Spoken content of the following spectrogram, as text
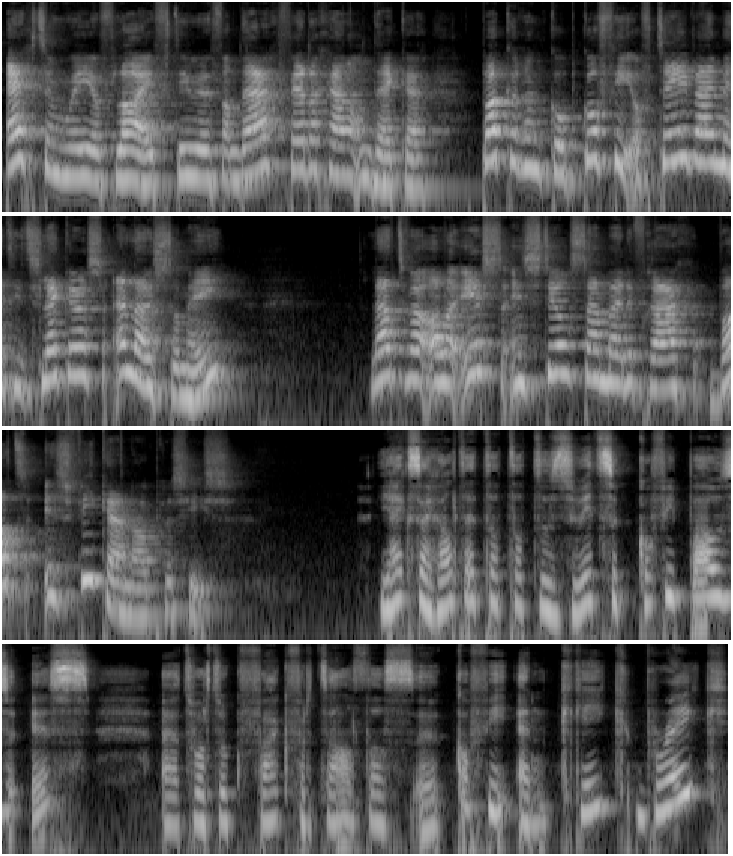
echt een way of life die we vandaag verder gaan ontdekken. Pak er een kop koffie of thee bij met iets lekkers en luister mee. Laten we allereerst eens stilstaan bij de vraag: wat is fika nou precies? Ja, ik zeg altijd dat dat de Zweedse koffiepauze is. Uh, het wordt ook vaak vertaald als koffie en cake break.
